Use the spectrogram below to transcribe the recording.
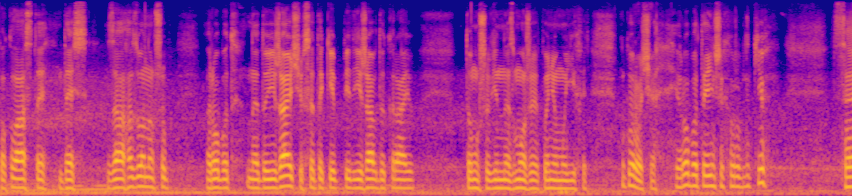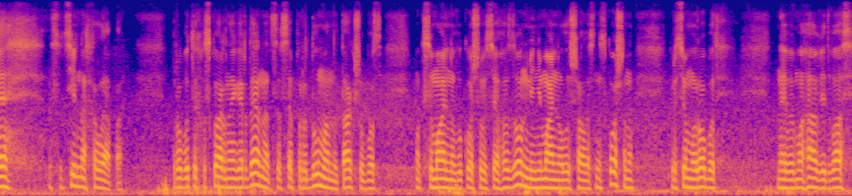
покласти десь за газоном, щоб робот не доїжджаючи, все-таки під'їжджав до краю, тому що він не зможе по ньому їхати. Ну, коротше, і роботи інших виробників це суцільна халепа. Роботи Husqvarna і Gardena це все продумано так, щоб у вас максимально викошувався газон, мінімально лишалось нескошено. При цьому робот не вимагав від вас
